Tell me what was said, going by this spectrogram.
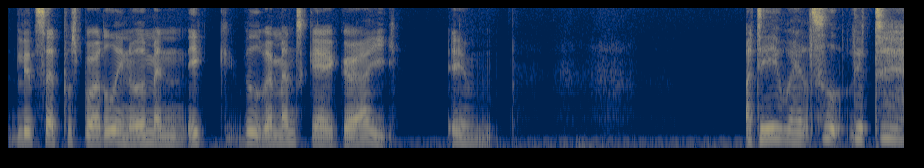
lidt sat på spottet i noget, man ikke ved, hvad man skal gøre i. Øhm, og det er jo altid lidt øh,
